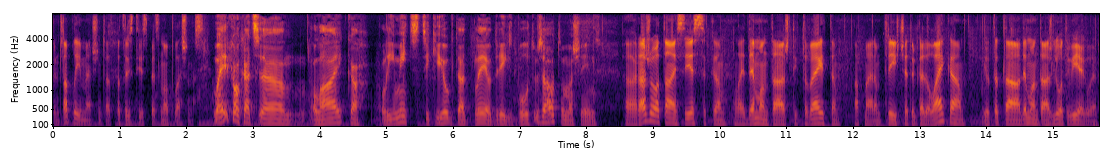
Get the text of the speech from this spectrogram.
pirms aplīmēšanas, tāds pats risties pēc noplēšanas. Vai ir kaut kāds uh, laika limits, cik ilgi tāda plēve drīkst būt uz automašīnas? Ražotājs iesaka, lai demontāža tiktu veikta apmēram 3-4 gadu laikā, jo tad tā demontāža ļoti viegli ir.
